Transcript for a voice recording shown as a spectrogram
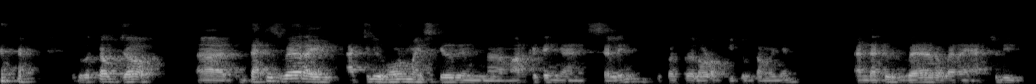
it was a tough job uh, that is where I actually honed my skills in uh, marketing and selling because a lot of people coming in. And that is where when I actually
